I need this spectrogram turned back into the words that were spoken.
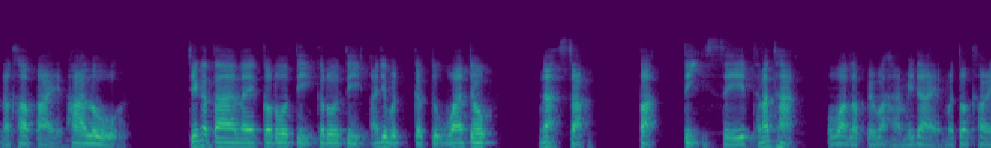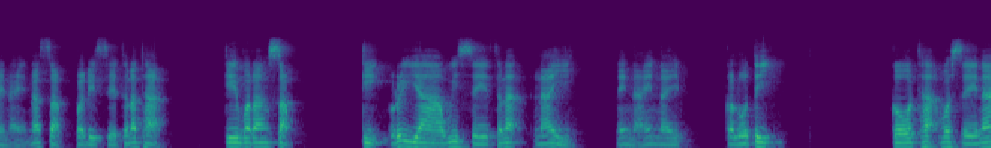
แล้วเข้าไปพาโลเจกตาในกโรติกโรติอายุบทกตุวาจกนะสัพ ปฏิเสธนถะเพราะว่าเราไปว่าหาไม่ได้มันต้องเข้าในไหนนัสัพปฏิเสธนถะเกวรังสัพกิริยาวิเศษณะในในไหนในกโรติ โกทะวเสนะ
